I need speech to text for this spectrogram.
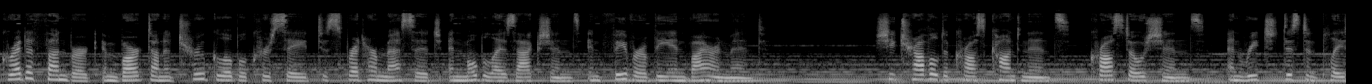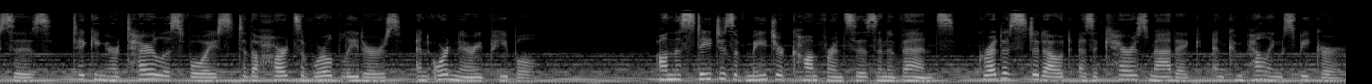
Greta Thunberg embarked on a true global crusade to spread her message and mobilize actions in favor of the environment. She traveled across continents, crossed oceans, and reached distant places, taking her tireless voice to the hearts of world leaders and ordinary people. On the stages of major conferences and events, Greta stood out as a charismatic and compelling speaker.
